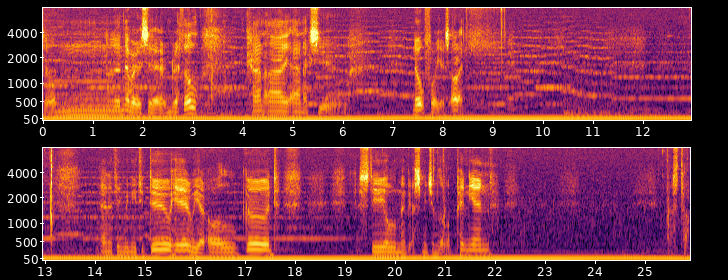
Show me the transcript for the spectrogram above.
So uh, never is here. Can I annex you? No, four years. All right. Anything we need to do here? We are all good. Castile, maybe a smidgen low opinion. Let's top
